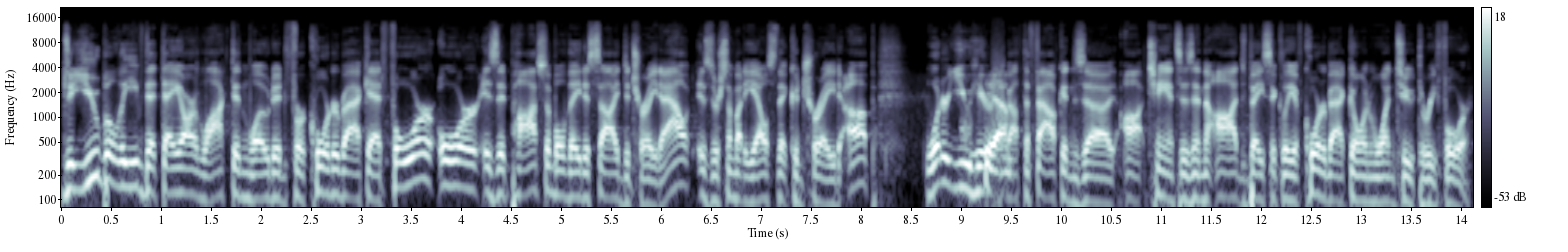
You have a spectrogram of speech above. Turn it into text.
Do you believe that they are locked and loaded for quarterback at four, or is it possible they decide to trade out? Is there somebody else that could trade up? What are you hearing yeah. about the Falcons' uh, chances and the odds, basically, of quarterback going one, two, three, four?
